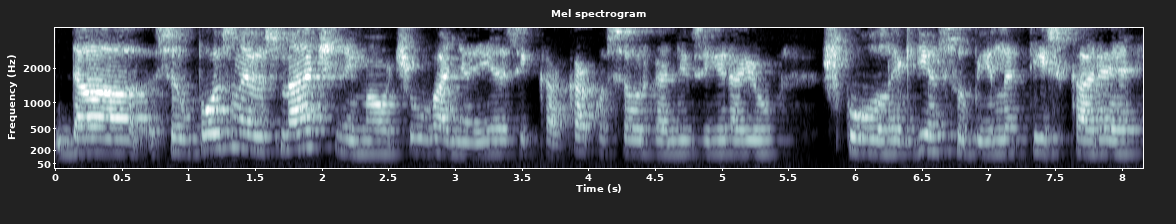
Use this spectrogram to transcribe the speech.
da se upoznaju s načinima očuvanja jezika, kako se organiziraju škole, gdje su bile tiskare,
